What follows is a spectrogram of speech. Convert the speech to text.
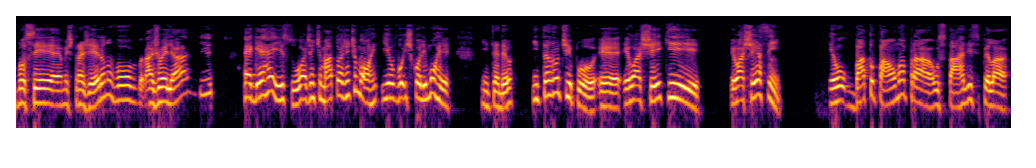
você é um estrangeiro, eu não vou ajoelhar e é guerra é isso. Ou a gente mata ou a gente morre. E eu vou escolher morrer. Entendeu? Então, tipo, é, eu achei que, eu achei assim, eu bato palma para os Tarlis pela,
